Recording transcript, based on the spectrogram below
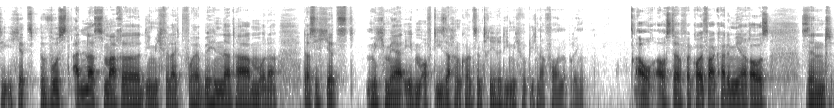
die ich jetzt bewusst anders mache, die mich vielleicht vorher behindert haben oder dass ich jetzt mich mehr eben auf die Sachen konzentriere, die mich wirklich nach vorne bringen. Auch aus der Verkäuferakademie heraus sind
